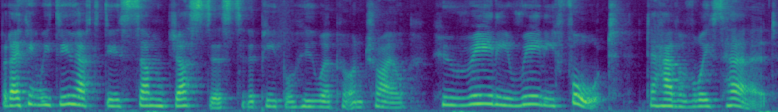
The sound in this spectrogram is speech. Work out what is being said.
but I think we do have to do some justice to the people who were put on trial who really, really fought to have a voice heard.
